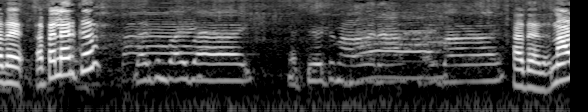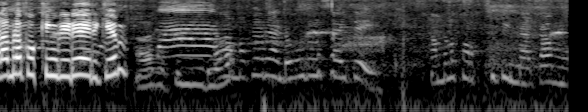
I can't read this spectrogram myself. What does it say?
അതെ. അപ്പൊ എല്ലാവർക്കും? എല്ലാവർക്കും ബൈ ബൈ മറ്റേട്ട് നാളെ വരാം. ബൈ ബൈ അതെ അതെ. നാളെ നമ്മളെ കുക്കിംഗ് വീഡിയോ ആയിരിക്കും. നമുക്ക് രണ്ടു മൂന്ന് ദിവസമായിട്ടേ നമ്മൾ കുറച്ച് പിന്നാക്കാമോ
